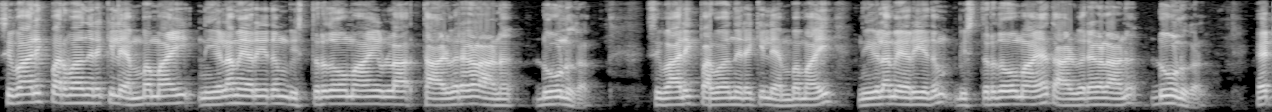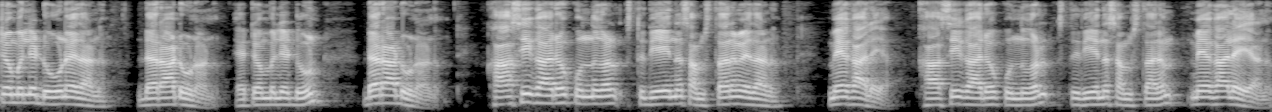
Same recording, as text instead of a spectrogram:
ശിവാലിക് പർവതനിരയ്ക്ക് ലംബമായി നീളമേറിയതും വിസ്തൃതവുമായുള്ള താഴ്വരകളാണ് ഡൂണുകൾ. ശിവാലിക് പർവതനിരയ്ക്ക് ലംബമായി നീളമേറിയതും വിസ്തൃതവുമായ താഴ്വരകളാണ് ഡൂണുകൾ. ഏറ്റവും വലിയ ഡൂൺ ഏതാണ്? ഡെറാഡൂണാണ്. ഏറ്റവും വലിയ ഡൂൺ ഡെറാഡൂണാണ്. ഖാസി ഗാരോ കുന്നുകൾ സ്ഥിതി ചെയ്യുന്ന സംസ്ഥാനം ഏതാണ്? മേഘാലയ. ഖാസി ഗാരോ കുന്നുകൾ സ്ഥിതി ചെയ്യുന്ന സംസ്ഥാനം മേഘാലയയാണ്.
